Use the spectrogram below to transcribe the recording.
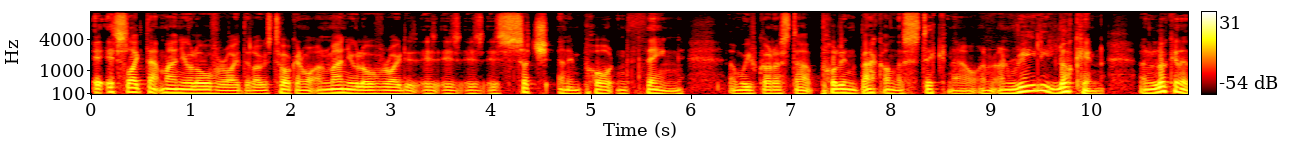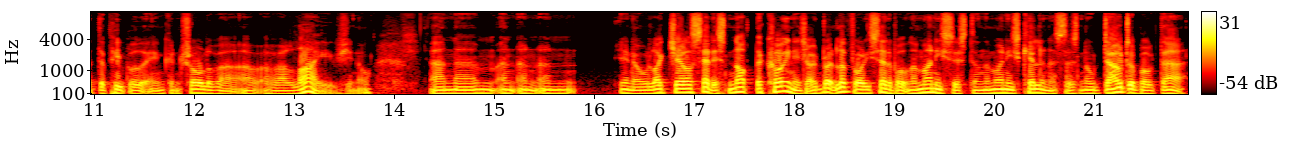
it's like that manual override that I was talking about, and manual override is, is, is, is such an important thing, and we've got to start pulling back on the stick now and, and really looking and looking at the people that are in control of our of our lives, you know, and um and and, and you know, like Gerald said, it's not the coinage. I love what he said about the money system. The money's killing us. There's no doubt about that.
